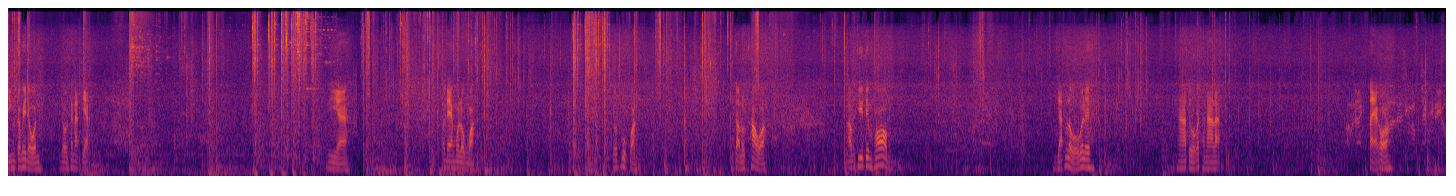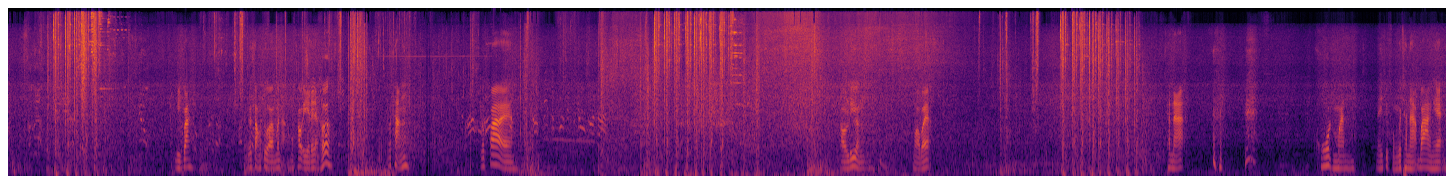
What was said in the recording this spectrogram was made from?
ยิงก็ไม่โดน โดนขนาดใหญ่นี่อะเอาแดงมาลงว่ะรถบุกว่ะจอดรถเข้าอะ เอาที่เต็มพร้อม ยัดโหลไปเลยห้าตัวก็ชนะละ แตกเหรอ มีปะเหลือสองตัวมันมันเข้าเอเลยเนี่ยเฮ้ยรถถังรถป้ายเอาเรื่องหมอบไว้ชนะ โคตรมัน ในที่สุดผมก็ชนะบ้างเนี่ย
